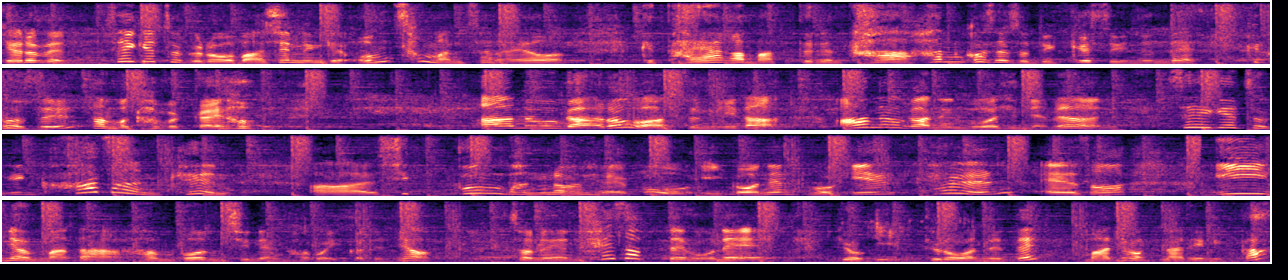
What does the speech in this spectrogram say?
여러분 세계적으로 맛있는 게 엄청 많잖아요. 그 다양한 맛들은 다 한 곳에서 느낄 수 있는데 그곳을 한번 가볼까요? 아누가로 왔습니다. 아누가는 무엇이냐면 세계적인 가장 큰 아, 식품 박람회고 이거는 독일 헬에서 2년마다 한 번 진행하고 있거든요. 저는 회사 때문에 여기 들어왔는데 마지막 날이니까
